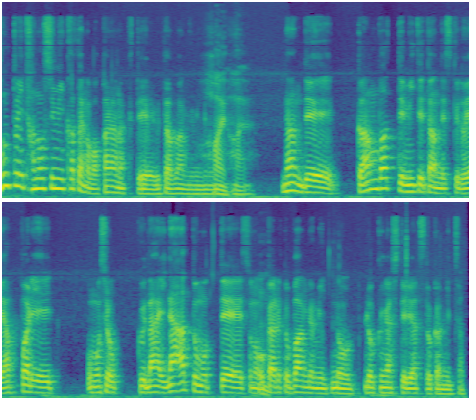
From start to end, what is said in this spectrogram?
本当に楽しみ方が分からなくて、歌番組の。はいはい、なんで、頑張って見てたんですけど、やっぱり面白くないなと思って、そのオカルト番組の録画してるやつとか見ちゃっ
